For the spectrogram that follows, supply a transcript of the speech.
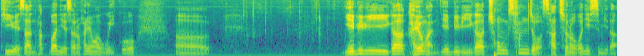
기예산 확보한 예산을 활용하고 있고 어, 예비비가 가용한 예비비가 총 3조 4천억 원이 있습니다.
